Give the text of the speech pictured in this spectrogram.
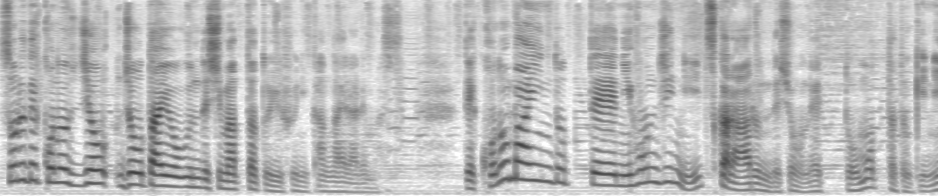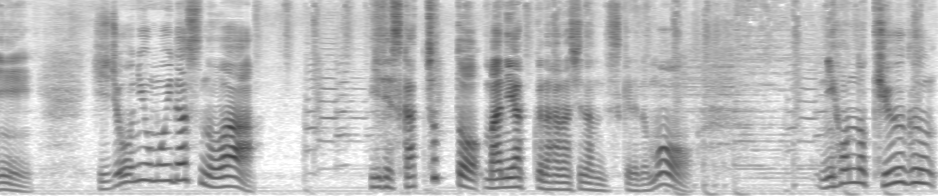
それでこの状態を生んでしまったというふうに考えられます。でこのマインドって日本人にいつからあるんでしょうねと思った時に非常に思い出すのはいいですか？ちょっとマニアックな話なんですけれども日本の旧軍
